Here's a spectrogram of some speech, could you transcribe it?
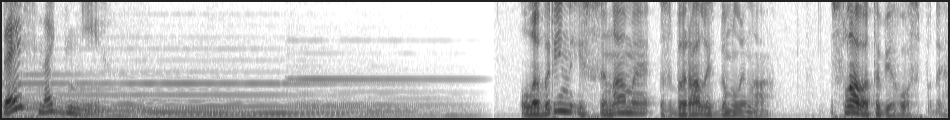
десь на дні. Лаврін із синами збирались до млина. Слава тобі, Господи!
